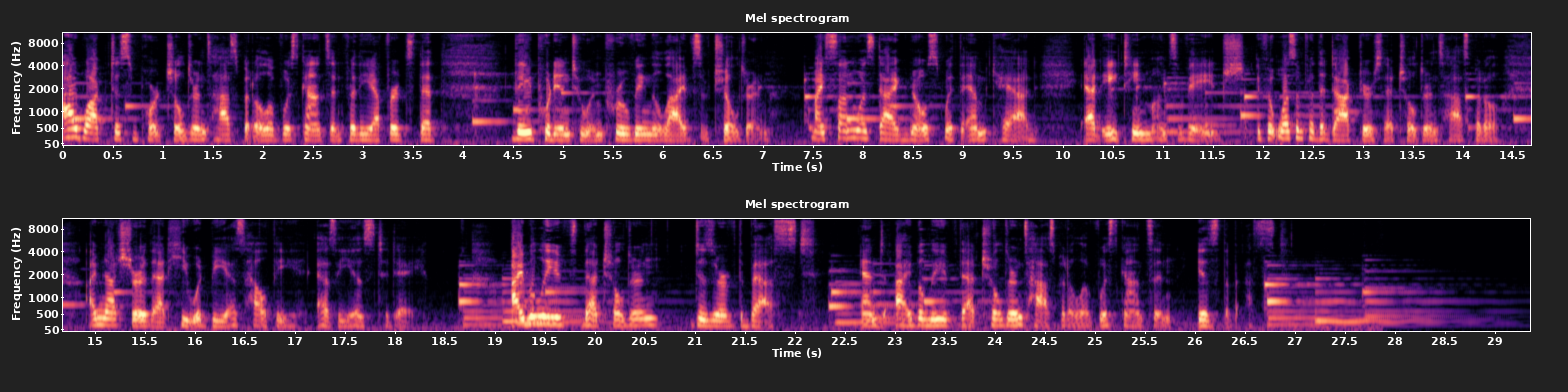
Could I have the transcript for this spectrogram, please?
I walk to support Children's Hospital of Wisconsin for the efforts that they put into improving the lives of children. My son was diagnosed with MCAD at 18 months of age. If it wasn't for the doctors at Children's Hospital, I'm not sure that he would be as healthy as he is today. I believe that children deserve the best, and I believe that Children's Hospital of Wisconsin is the best.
